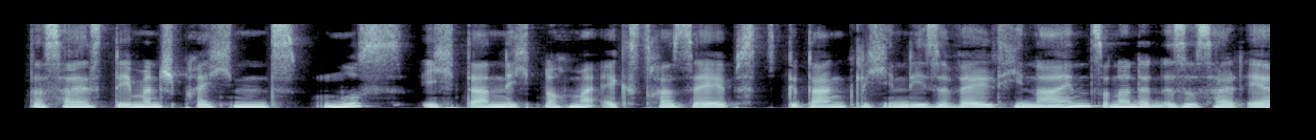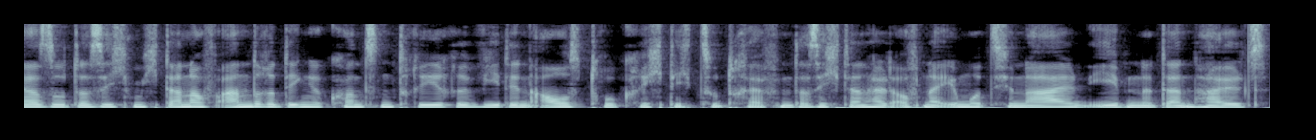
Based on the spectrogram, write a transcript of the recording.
Das heißt, dementsprechend muss ich dann nicht nochmal extra selbst gedanklich in diese Welt hinein, sondern dann ist es halt eher so, dass ich mich dann auf andere Dinge konzentriere, wie den Ausdruck richtig zu treffen, dass ich dann halt auf einer emotionalen Ebene dann halt,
